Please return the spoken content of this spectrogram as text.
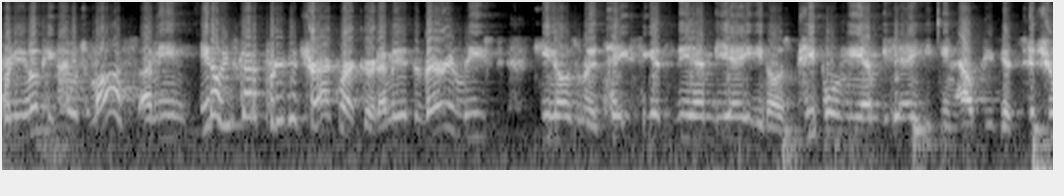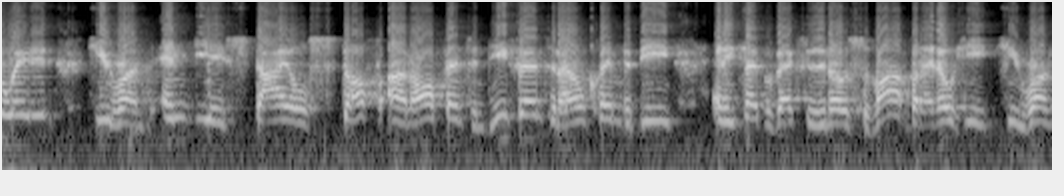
when you look at Coach Muss, I mean, you know, he's got a pretty good track record. I mean, at the very least, he knows what it takes to get to the NBA. He knows people in the NBA. He can help you get situated. He runs NBA style stuff on offense and defense. And I don't claim to be any type of X's and O's savant, but I know he he runs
